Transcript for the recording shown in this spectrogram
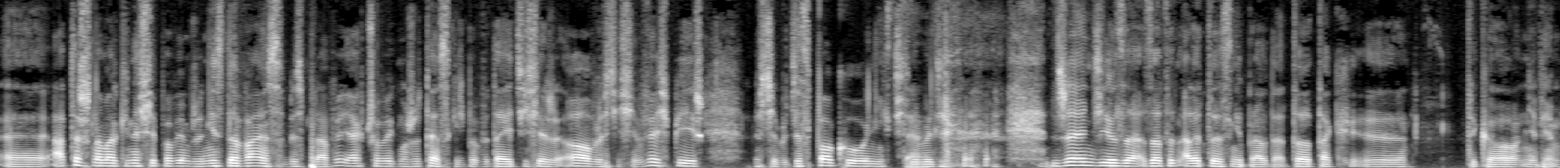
E, a też na marginesie powiem, że nie zdawałem sobie sprawy, jak człowiek może tęsknić, bo wydaje ci się, że o, wreszcie się wyśpisz, wreszcie będzie spokój, nikt ci tak. nie będzie drzędził za, za ten, ale to jest nieprawda. To tak, tylko nie wiem,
